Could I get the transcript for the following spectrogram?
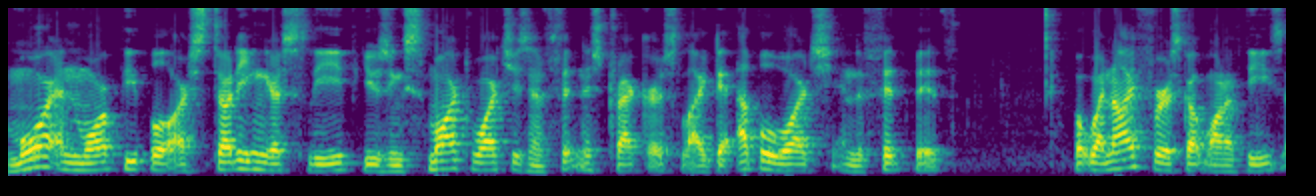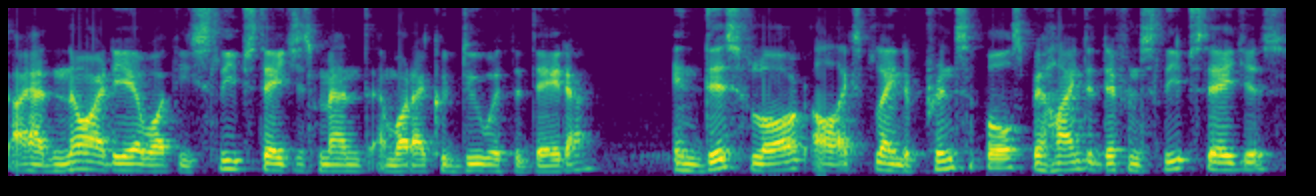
More and more people are studying their sleep using smartwatches and fitness trackers like the Apple Watch and the Fitbit. But when I first got one of these, I had no idea what these sleep stages meant and what I could do with the data. In this vlog, I'll explain the principles behind the different sleep stages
